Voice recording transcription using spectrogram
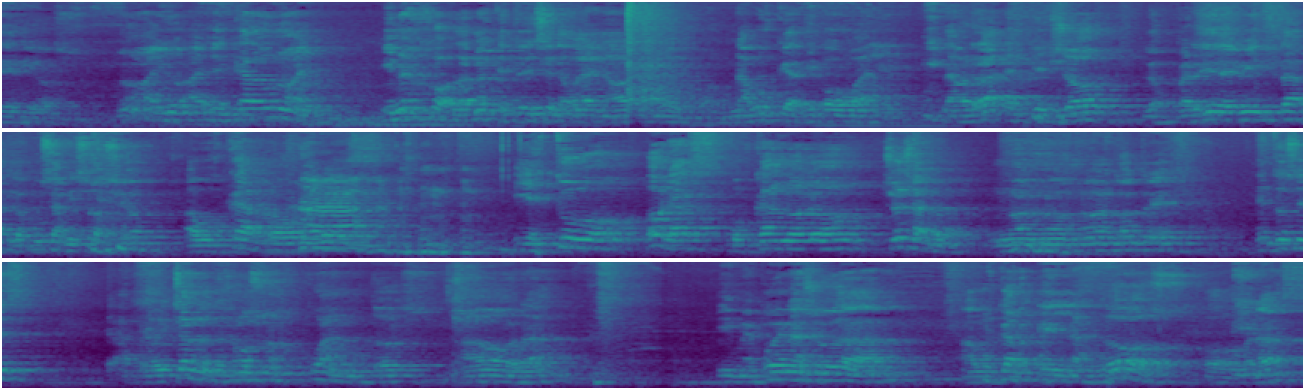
de Dios. ¿no? En cada uno hay. Y no es joda, no es que estoy diciendo, bueno, una búsqueda tipo Wally. La verdad es que yo los perdí de vista, lo puse a mi socio a buscarlo una vez y estuvo horas buscándolo. Yo ya no, no, no lo encontré. Entonces, aprovechando que somos unos cuantos ahora y me pueden ayudar a buscar en las dos obras,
